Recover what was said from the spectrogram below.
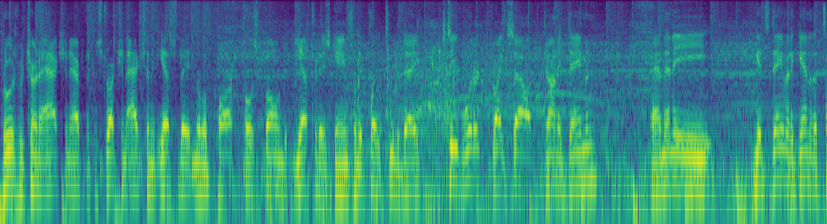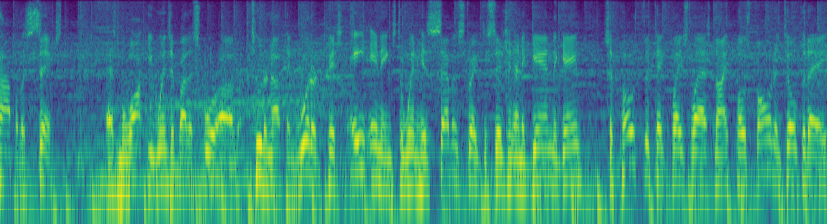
Brewers return to action after the construction accident yesterday at Miller Park postponed yesterday's game, so they played two today. Steve Woodard strikes out Johnny Damon, and then he gets Damon again at the top of the sixth as Milwaukee wins it by the score of two to nothing. Woodard pitched eight innings to win his seventh straight decision, and again, the game supposed to take place last night, postponed until today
